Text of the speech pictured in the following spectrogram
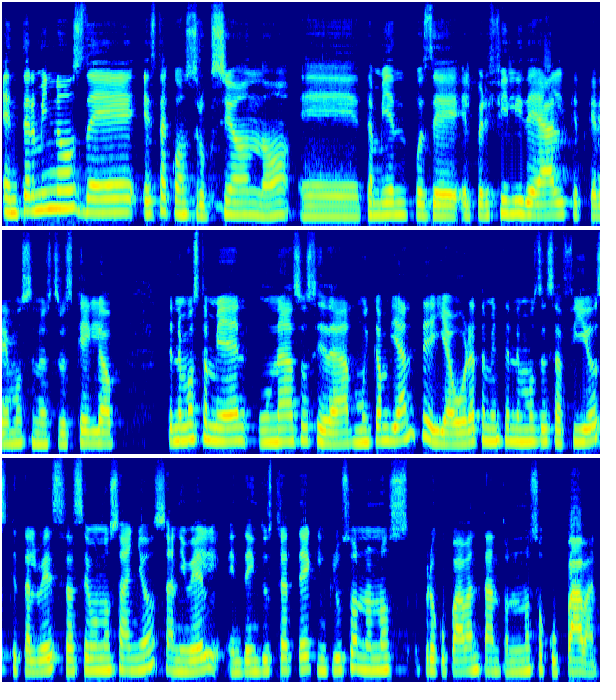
en términos de esta construcción, ¿no? Eh, también, pues, del el perfil ideal que queremos en nuestro scale-up, tenemos también una sociedad muy cambiante y ahora también tenemos desafíos que tal vez hace unos años a nivel de industria tech incluso no nos preocupaban tanto, no nos ocupaban.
